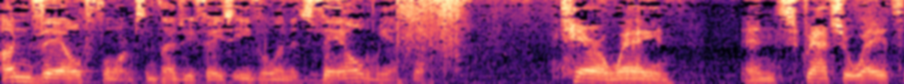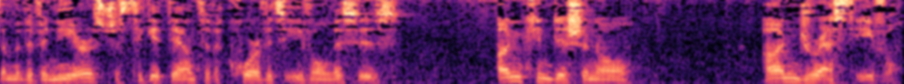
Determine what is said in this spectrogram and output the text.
unveiled form. Sometimes we face evil and it's veiled. We have to tear away and, and scratch away at some of the veneers just to get down to the core of its evil. This is unconditional, undressed evil.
